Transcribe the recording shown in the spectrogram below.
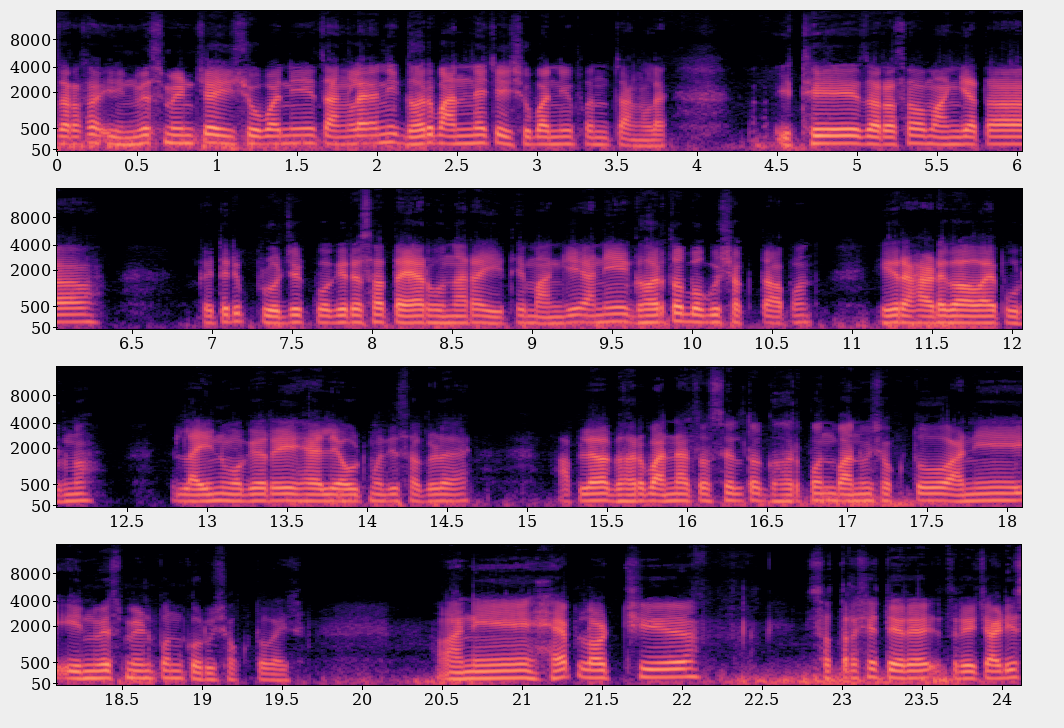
जरासा इन्व्हेस्टमेंटच्या हिशोबाने चांगला आहे आणि घर बांधण्याच्या हिशोबाने पण चांगला आहे. इथे जरासा मागे आता काहीतरी प्रोजेक्ट वगैरे असा तयार होणार आहे इथे मागे. आणि घर तर बघू शकता आपण. हे राहाडगाव आहे पूर्ण. लाईन वगैरे ह्या लेआउटमध्ये सगळं आहे. आपल्याला घर बांधायचं असेल तर घर पण बांधू शकतो आणि इन्व्हेस्टमेंट पण करू शकतो काहीच आणि ह्या प्लॉटची सतराशे तेरे त्रेचाळीस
